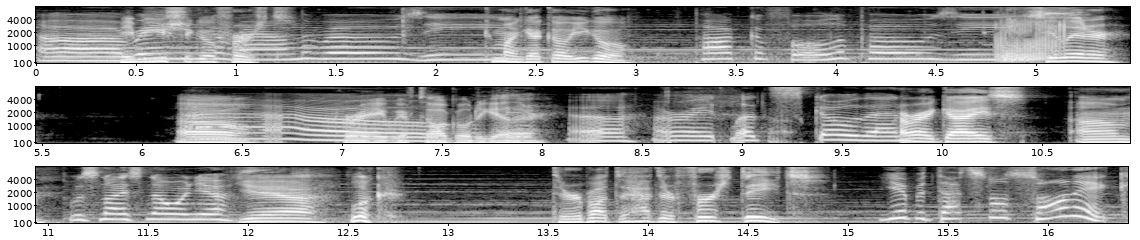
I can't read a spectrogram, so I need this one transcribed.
Uh, Maybe you should go first. The rosy. Come on, Gekko, you go. Pocket full of posies. See you later. Oh, great. We have to all go okay. together. Uh, all right, let's go then. All right, guys. Um, It was nice knowing you. yeah. Look, they're about to have their first date. Yeah, but that's not Sonic.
